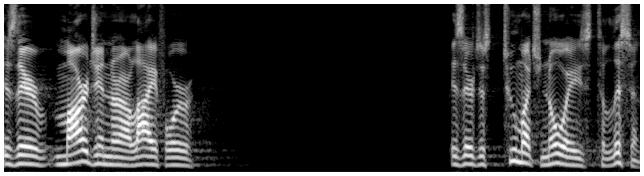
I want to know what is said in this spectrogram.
Is there margin in our life, or is there just too much noise to listen?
